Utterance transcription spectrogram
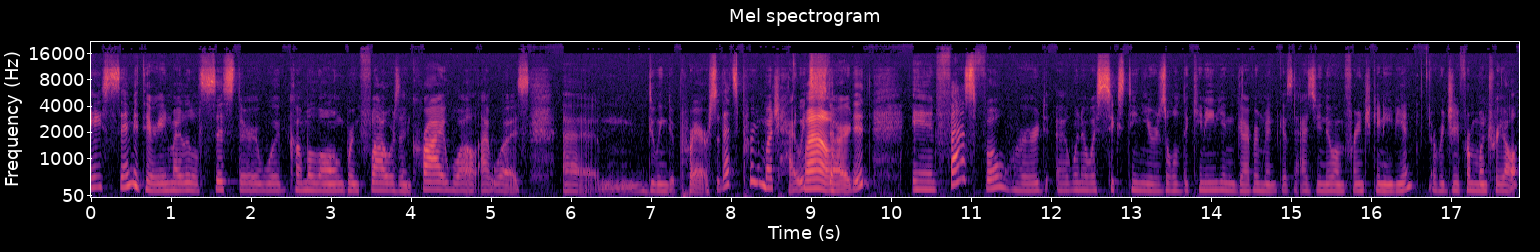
a cemetery, and my little sister would come along, bring flowers, and cry while I was um, doing the prayer. So that's pretty much how it Wow. started. And fast forward, uh, when I was 16 years old, the Canadian government, because as you know, I'm French Canadian, originally from Montreal,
